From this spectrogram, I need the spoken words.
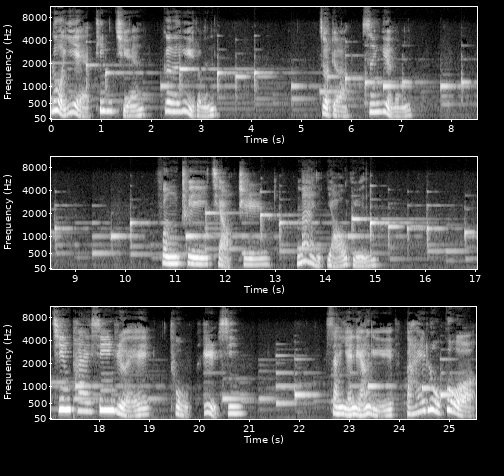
落叶听泉歌玉轮。作者：孙月龙。风吹巧枝慢摇云，轻拍新蕊吐日新。三言两语白鹭过，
